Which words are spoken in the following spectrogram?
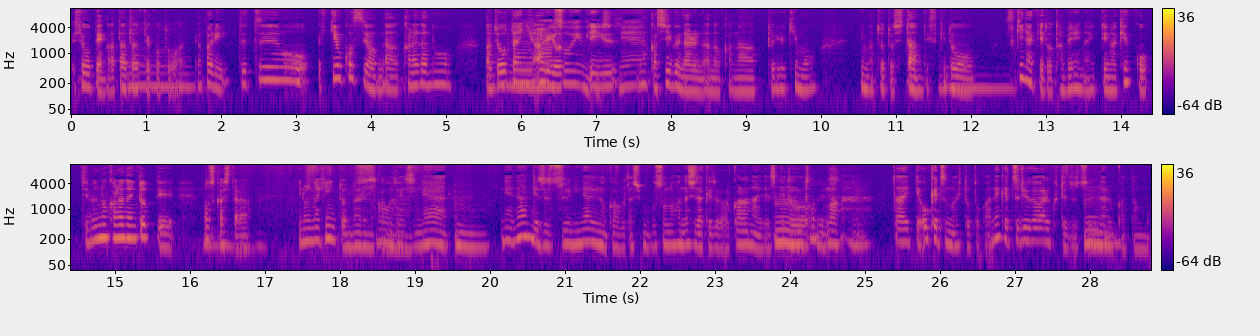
う焦点が当たったってことはうん。やっぱり頭痛を引き起こすような体の、まあ、状態にあるよっていうなんかシグナルなのかなという気も今ちょっとしたんですけど。うん好きだけど食べれないっていうのは結構自分の体にとってもしかしたらいろんなヒントになるのかな。そうですねうん。ねなんで頭痛になるのか私もその話だけではわからないですけど、うんすよねまあ大抵お血の人とかね血流が悪くて頭痛になる方も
